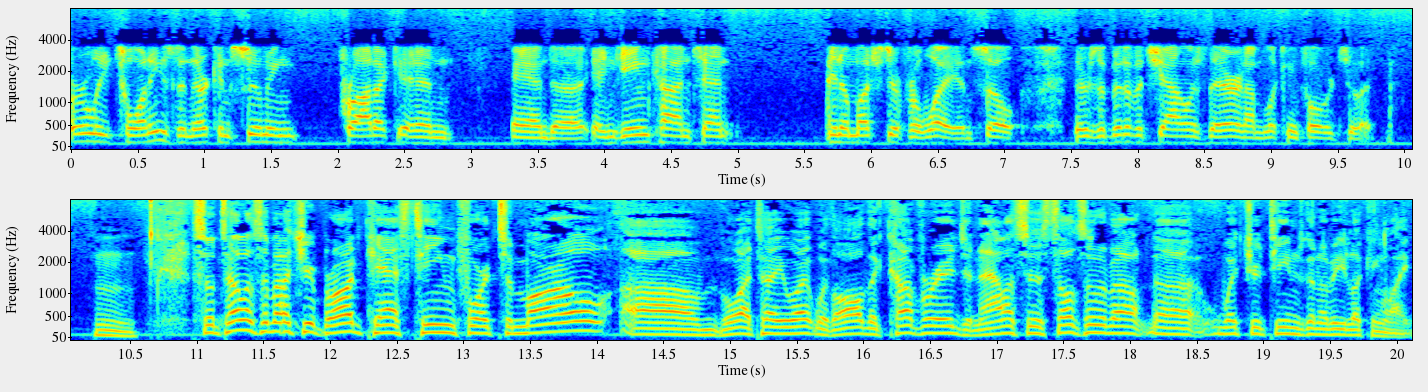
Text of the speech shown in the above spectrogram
early twenties, and they're consuming product and and uh, and game content in a much different way. And so there's a bit of a challenge there, and I'm looking forward to it. Hmm. So tell us about your broadcast team for tomorrow. Um, well, I tell you what, with all the coverage, analysis, tell us a little about uh, what your team's going to be looking like.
